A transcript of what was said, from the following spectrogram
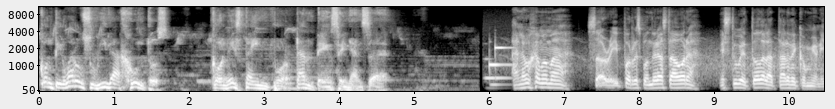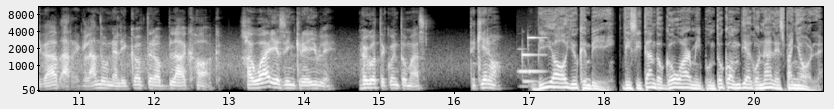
continuaron su vida juntos con esta importante enseñanza. Aloha mamá. Sorry por responder hasta ahora. Estuve toda la tarde con mi unidad arreglando un helicóptero Black Hawk. Hawái es increíble. Luego te cuento más. Te quiero. Be All You Can Be, visitando goarmy.com diagonal español.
